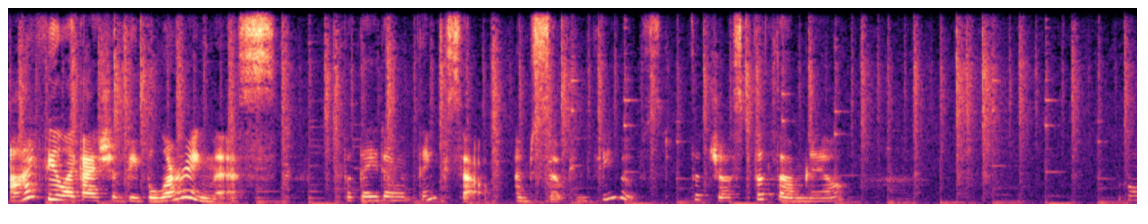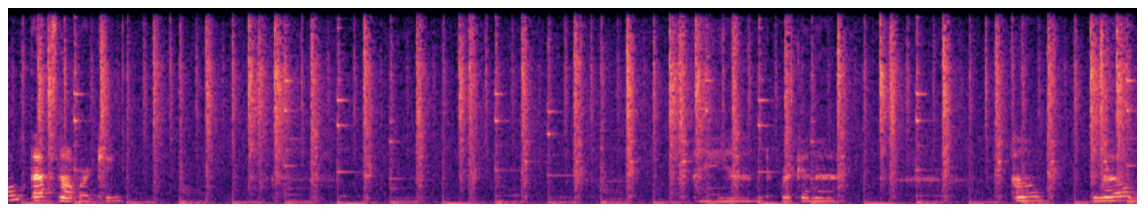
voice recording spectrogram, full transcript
I feel like I should be blurring this, but they don't think so. I'm so confused. Adjust the thumbnail. Oh, that's not working. We're gonna, oh, no,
